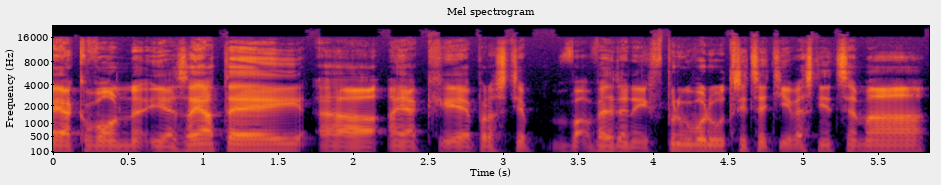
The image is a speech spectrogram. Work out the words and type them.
jak on je zajatý a, a jak je prostě vedený v průvodu 30 vesnicema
